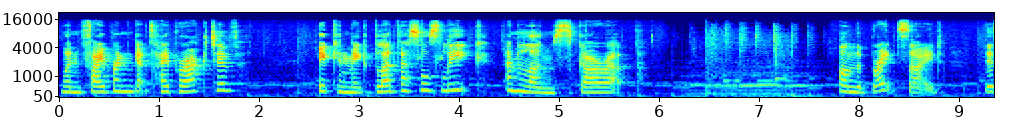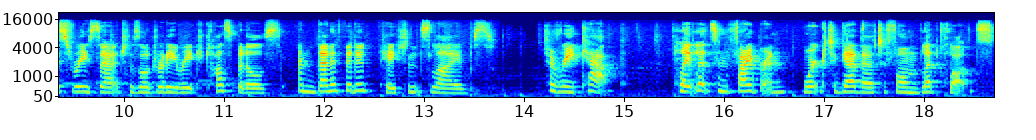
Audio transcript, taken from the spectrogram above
When fibrin gets hyperactive, it can make blood vessels leak and lungs scar up. On the bright side, this research has already reached hospitals and benefited patients' lives. To recap, platelets and fibrin work together to form blood clots,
